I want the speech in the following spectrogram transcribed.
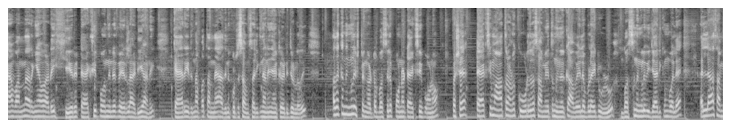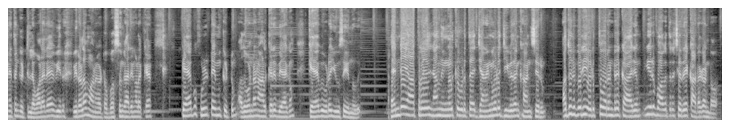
ഞാൻ വന്നിറങ്ങിയ പാട് ഈ ഒരു ടാക്സി പോകുന്നതിന്റെ പേരിൽ അടിയാണ്. കയറി ഇരുന്നപ്പോൾ തന്നെ അതിനെക്കുറിച്ച് സംസാരിക്കുന്നതാണ് ഞാൻ കേട്ടിട്ടുള്ളത്. അതൊക്കെ നിങ്ങൾ ഇഷ്ടം കേട്ടോ. ബസ്സിൽ പോകണോ ടാക്സി പോകണോ പക്ഷേ ടാക്സി മാത്രമാണ് കൂടുതൽ സമയത്ത് നിങ്ങൾക്ക് അവൈലബിൾ ആയിട്ടുള്ളൂ. ബസ് നിങ്ങൾ വിചാരിക്കും പോലെ എല്ലാ സമയത്തും കിട്ടില്ല. വളരെ വിര- വിരളമാണ് കേട്ടോ ബസ്സും കാര്യങ്ങളൊക്കെ. ക്യാബ് ഫുൾ ടൈം കിട്ടും. അതുകൊണ്ടാണ് ആൾക്കാർ വേഗം ക്യാബ് ഇവിടെ യൂസ് ചെയ്യുന്നത്. എന്റെ യാത്രയിൽ ഞാൻ നിങ്ങൾക്ക് ഇവിടുത്തെ ജനങ്ങളുടെ ജീവിതം കാണിച്ചു തരും. അതിലുപരി എടുത്തു പറയേണ്ട ഒരു കാര്യം ഈ ഒരു ഭാഗത്തൊരു ചെറിയ കട കണ്ടോ?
